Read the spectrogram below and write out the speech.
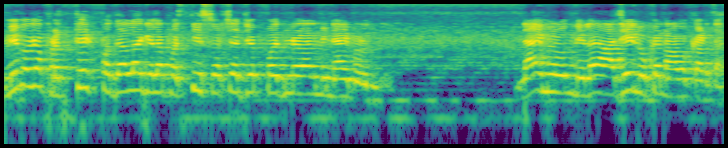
मी बघा प्रत्येक पदाला गेल्या पस्तीस वर्षात जे पद मिळालं मी न्याय मिळवून दिलं न्याय मिळवून दिला आजही लोक नावं काढतात.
